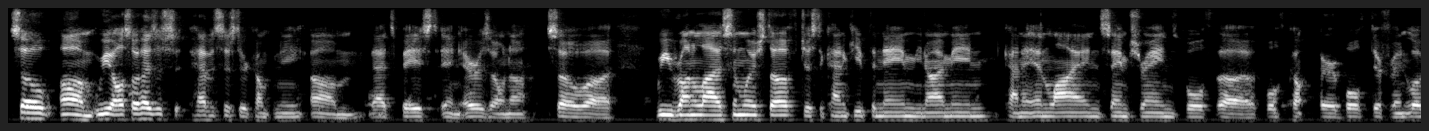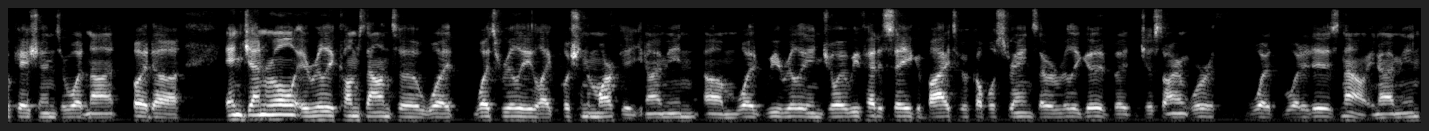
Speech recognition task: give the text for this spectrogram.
So um, we also has a, have a sister company um, that's based in Arizona. So uh, we run a lot of similar stuff just to kind of keep the name, you know, I mean, kind of in line, same strains, both uh, both com- or both different locations or whatnot. But uh, in general, it really comes down to what what's really like pushing the market. You know, what I mean, um, what we really enjoy. We've had to say goodbye to a couple strains that were really good, but just aren't worth what what it is now. You know, what I mean.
